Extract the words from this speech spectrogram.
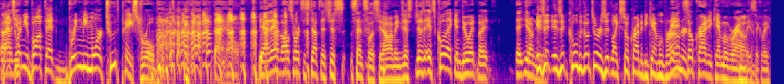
Uh, That's you- when you bought that "Bring Me More" toothpaste robot. what the hell? yeah, they have all sorts of stuff that's just senseless. You know, I mean, just just it's cool they can do it, but uh, you don't. Need Is it is it cool to go to, or is it like so crowded you can't move around? It's or? so crowded you can't move around. Okay. Basically,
